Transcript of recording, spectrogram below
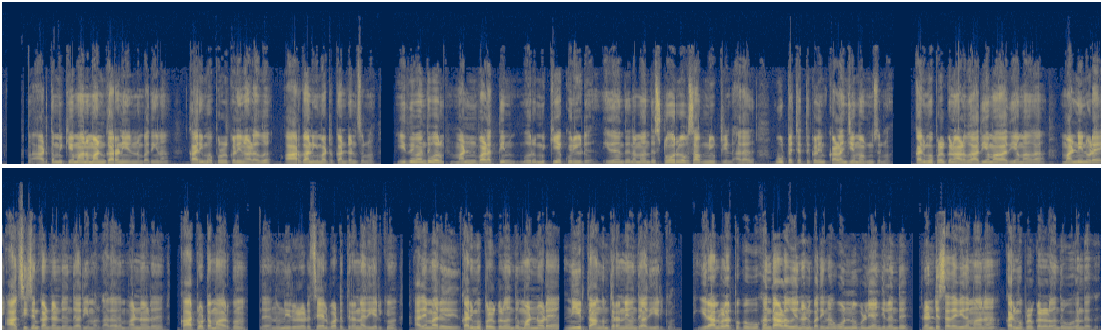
அடுத்த முக்கியமான மண் காரணி என்னென்னு பார்த்தீங்கன்னா கரிம பொருட்களின் அளவு ஆர்கானிக் மேட்டர் கண்டென்ட் சொல்லுவோம். இது வந்து ஒரு மண் வளத்தின் ஒரு முக்கிய குறியீடு. இது வந்து நம்ம வந்து ஸ்டோர் ஹவுஸ் ஆஃப் நியூட்ரியன்ட் அதாவது ஊட்டச்சத்துக்களின் களஞ்சியம் அப்படின்னு சொல்லுவோம். கரிமப் பொருட்களின் அளவு அதிகமாக அதிகமாக மண்ணினுடைய ஆக்சிஜன் கண்டென்ட் வந்து அதிகமாக இருக்கும். அதாவது மண்ணோட காற்றோட்டமாக இருக்கும். இந்த நுண்ணுயிர்களோட செயல்பாட்டு திறன் அதிகரிக்கும். அதே மாதிரி கரிமப் பொருட்கள் வந்து மண்ணோட நீர் தாங்கும் திறனை வந்து அதிகரிக்கும். இறால் வளர்ப்புக்கு உகந்த அளவு என்னன்னு பார்த்தீங்கன்னா ஒன்று புள்ளி அஞ்சுலேருந்து ரெண்டு சதவீதமான கரிமப் பொருட்கள் வந்து உகந்தது.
